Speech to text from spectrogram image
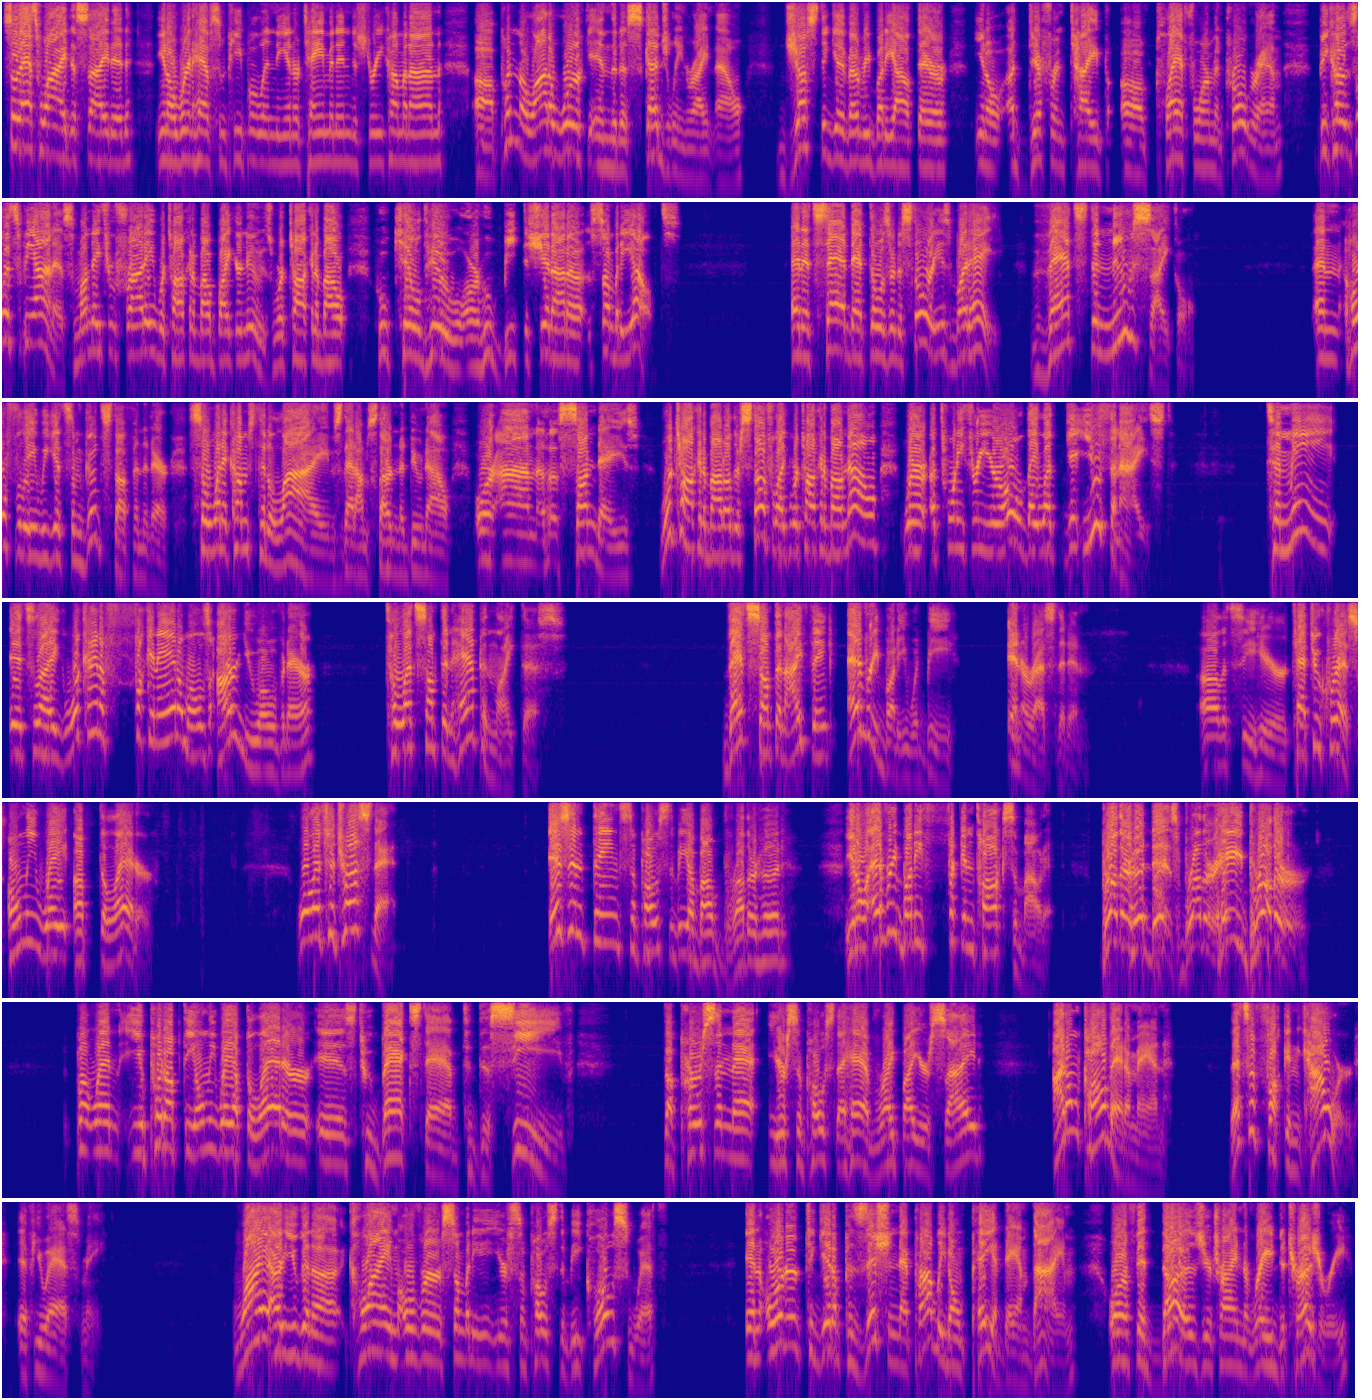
So that's why I decided you know, we're going to have some people in the entertainment industry coming on, uh, putting a lot of work into the scheduling right now just to give everybody out there, you know, a different type of platform and program. Because let's be honest, Monday through Friday, we're talking about biker news. We're talking about who killed who or who beat the shit out of somebody else. And it's sad that those are the stories, but hey, that's the news cycle. and hopefully we get some good stuff into there. So when it comes to the lives that I'm starting to do now, or on uh, Sundays, we're talking about other stuff like we're talking about now, where a 23 year old they let get euthanized. To me, it's like, what kind of fucking animals are you over there to let something happen like this? That's something I think everybody would be interested in. Uh, let's see here. Tattoo Chris, only way up the ladder. Well, let's address that. Isn't things supposed to be about brotherhood? You know, everybody freaking talks about it. Brotherhood this, brother, hey, brother. But when you put up the only way up the ladder is to backstab, to deceive, the person that you're supposed to have right by your side, I don't call that a man. That's a fucking coward, if you ask me. Why are you going to climb over somebody you're supposed to be close with in order to get a position that probably don't pay a damn dime? Or if it does, you're trying to raid the treasury.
